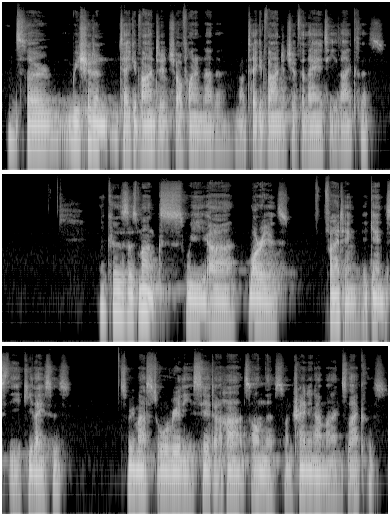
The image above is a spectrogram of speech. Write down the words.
And so we shouldn't take advantage of one another, not take advantage of the laity like this. Because as monks, we are warriors fighting against the kilesas. So we must all really set our hearts on this, on training our minds like this.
